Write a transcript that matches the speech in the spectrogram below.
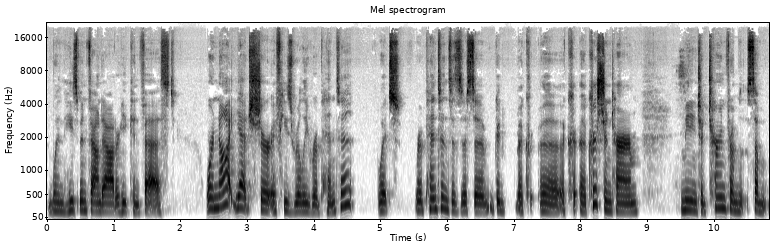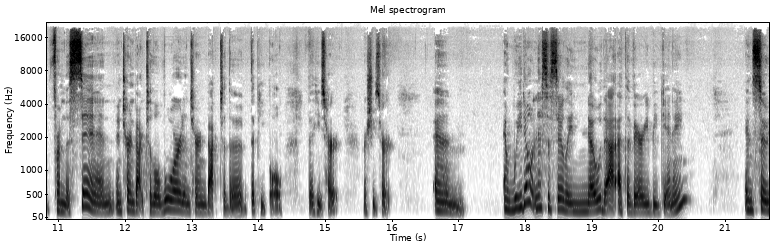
when he's been found out or he confessed, we're not yet sure if he's really repentant. Which repentance is just a good a, a, a Christian term, meaning to turn from some from the sin and turn back to the Lord and turn back to the the people that he's hurt or she's hurt. Um, and we don't necessarily know that at the very beginning. And so,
